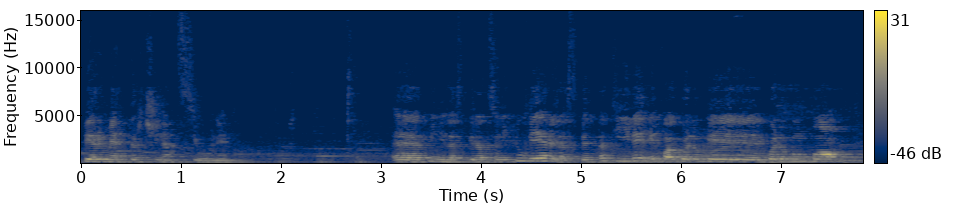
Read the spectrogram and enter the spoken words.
per metterci in azione eh, quindi le aspirazioni più vere, le aspettative e poi quello che, quello che un po'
